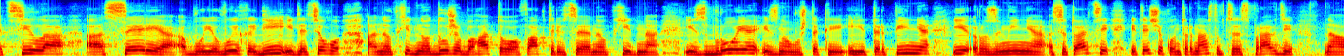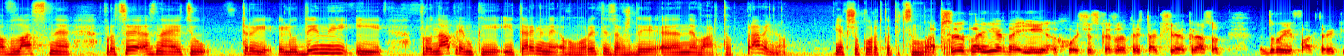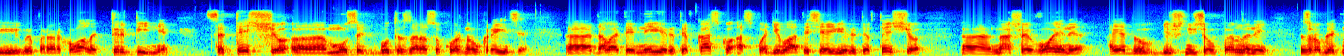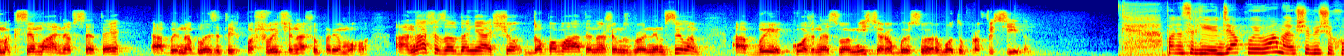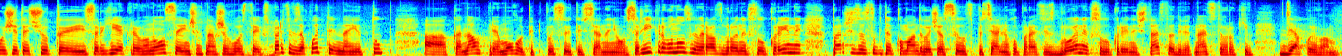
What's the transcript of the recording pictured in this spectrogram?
ціла серія бойових дій, і для цього необхідно дуже багато факторів. Це необхідна і зброя, і знову ж таки і терпіння, і розуміння ситуації, і те, що контрнаступ це справді власне про це знають у. Три людини, і про напрямки і терміни говорити завжди е, не варто. Правильно, якщо коротко підсумувати. Абсолютно вірно, і хочу сказати так, що якраз от другий фактор, який ви перерахували, терпіння, це те, що е, мусить бути зараз у кожного українця. Е, давайте не вірити в казку, а сподіватися і вірити в те, що е, наші воїни, а я більш ніж впевнений, зроблять максимально все те, аби наблизити пошвидше нашу перемогу. А наше завдання що допомагати нашим збройним силам, аби кожен на своєму місці робив свою роботу професійно. Пане Сергію, дякую вам. А якщо більше хочете чути і Сергія Кривоноса, і інших наших гостей експертів, заходьте на Ютуб канал прямого, підписуйтеся на нього. Сергій Кривонос, генерал збройних сил України, перший заступник командувача сил спеціальних операцій збройних сил України 16-19 років. Дякую вам.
